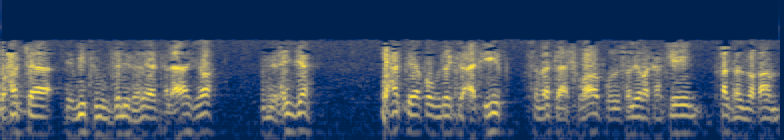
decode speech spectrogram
وحتى يبيت في مزدلفة ليلة العاشرة من الحجة وحتى يقوم بيت العتيق سبعة أشواط ويصلي ركعتين خلف المقام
